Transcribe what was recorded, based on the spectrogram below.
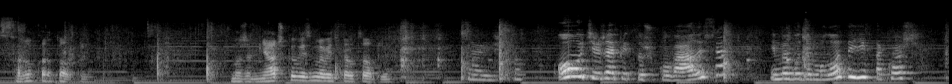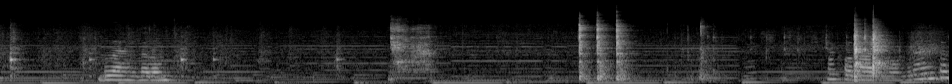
Сиру картоплю. Може м'ячку візьме від картоплі? Навіщо? Овочі вже підтушкувалися, і ми будемо молоти їх також блендером. Накладаємо в блендер.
